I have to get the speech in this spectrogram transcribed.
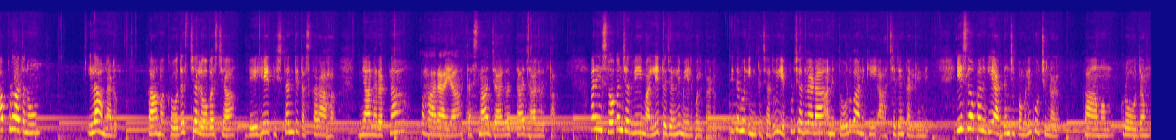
అప్పుడు అతను ఇలా అన్నాడు. కామ క్రోధశ్చ లోభశ్చ దేహే తిష్టంతి తస్కరాహ జ్ఞానరత్నాపహారాయ తస్మాత్ జాగ్రత్త జాగ్రత్త. అని శ్లోకం చదివి మళ్ళీ ప్రజల్ని మేలుకొల్పాడు ఇతను ఇంత చదువు ఎప్పుడు చదివాడా అని తోడువానికి ఆశ్చర్యం కలిగింది. ఈ శ్లోకానికి అర్థం చెప్పమని కూర్చున్నాడు. కామం క్రోధం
